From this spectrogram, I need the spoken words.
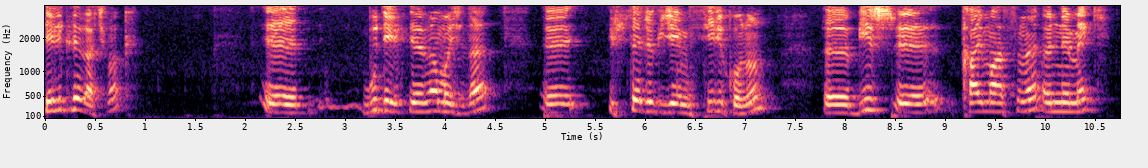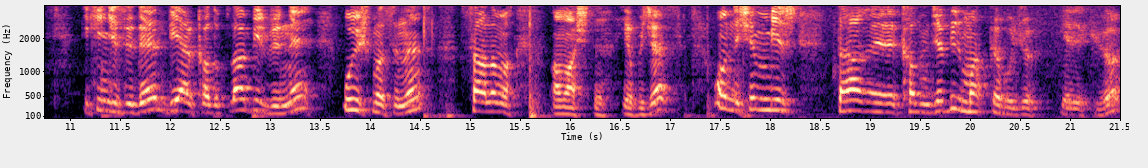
delikler açmak. Ee, bu deliklerin amacı da e, üste dökeceğimiz silikonun e, bir e, kaymasını önlemek. İkincisi de diğer kalıpla birbirine uyuşmasını sağlamak amaçlı yapacağız. Onun için bir daha e, kalınca bir matkap ucu gerekiyor.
